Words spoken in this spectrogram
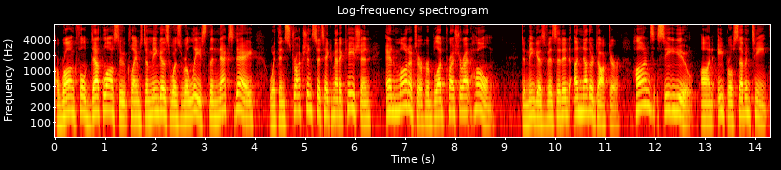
A wrongful death lawsuit claims Dominguez was released the next day with instructions to take medication and monitor her blood pressure at home. Dominguez visited another doctor, Hans C. Yu, on April 17th.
